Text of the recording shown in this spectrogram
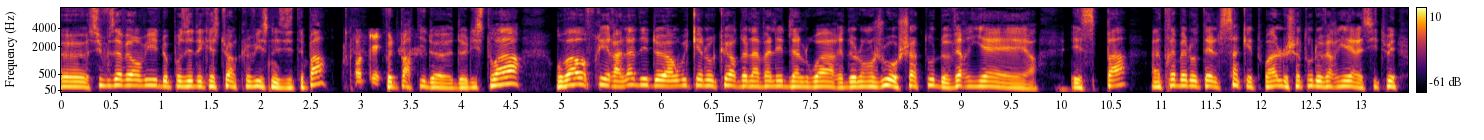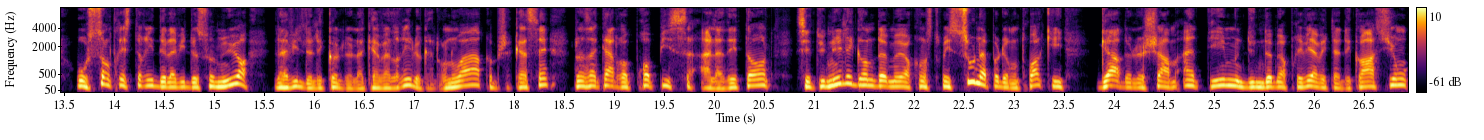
euh, si vous avez envie de poser des questions à Clovis, n'hésitez pas. Ok. Vous faites partie de, de l'histoire. On va offrir à l'un des deux un week-end au cœur de la vallée de la Loire et de l'Anjou au château de Verrières et Spa, un très bel hôtel 5 étoiles. Le château de Verrières est situé au centre historique de la ville de Saumur, la ville de l'école de la cavalerie, le cadre noir, comme chacun sait, dans un cadre propice à la détente. C'est une élégante demeure construite sous Napoléon III qui garde le charme intime d'une demeure privée avec la décoration,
